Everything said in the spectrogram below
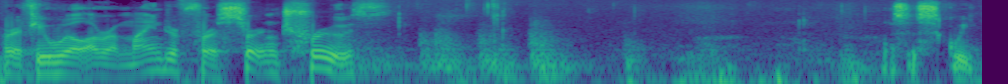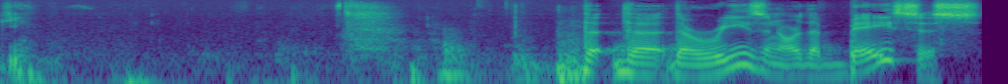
or if you will a reminder for a certain truth. This is squeaky. The, the, the reason or the basis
